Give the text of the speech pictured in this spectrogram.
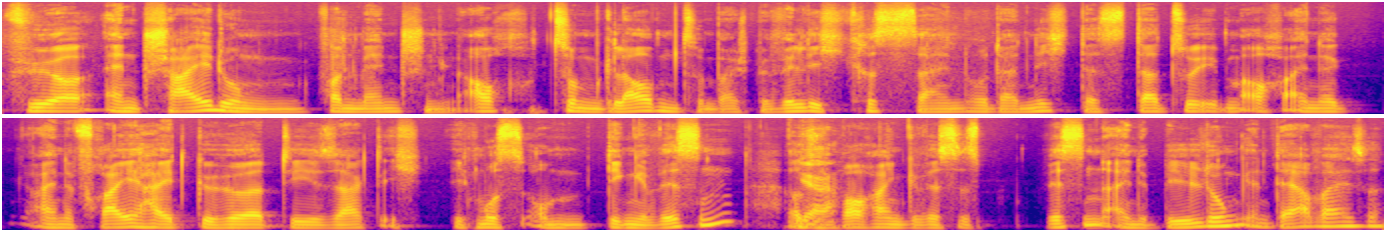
für Entscheidungen von Menschen, auch zum Glauben zum Beispiel, will ich Christ sein oder nicht, dass dazu eben auch eine eine Freiheit gehört, die sagt, ich, ich muss um Dinge wissen. Also ja. ich brauche ein gewisses Wissen, eine Bildung in der Weise,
